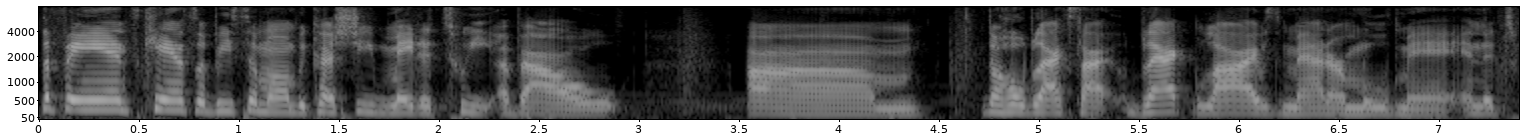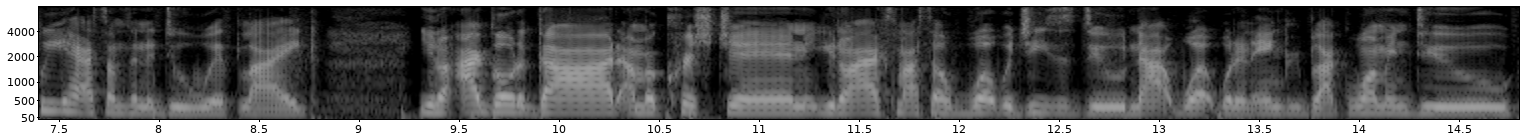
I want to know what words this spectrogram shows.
the fans canceled B Simone because she made a tweet about um the whole Black Black Lives Matter movement, and the tweet had something to do with like, you know, I go to God, I'm a Christian. You know, I ask myself, what would Jesus do? Not what would an angry black woman do,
